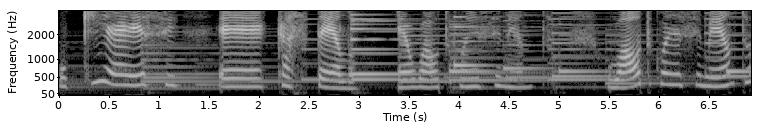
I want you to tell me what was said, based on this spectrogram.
o que é esse é, castelo? É o autoconhecimento. O autoconhecimento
